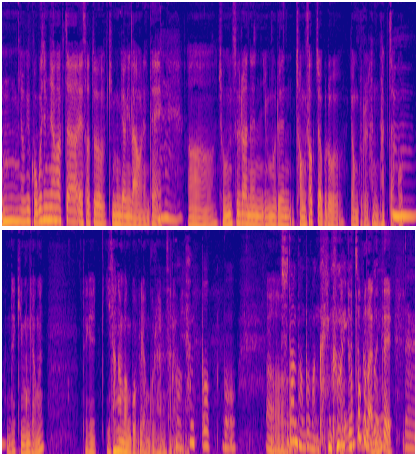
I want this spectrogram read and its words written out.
음 여기 고고심리학자에서도 김은경이 나오는데 네. 어 조은수라는 인물은 정석적으로 연구를 한 학자고 음. 근데 김은경은 되게 이상한 방법으로 연구를 하는 사람이에요. 어, 편법 뭐 어, 수단 방법 안 가리고 막 이것저것 아닌데 네.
